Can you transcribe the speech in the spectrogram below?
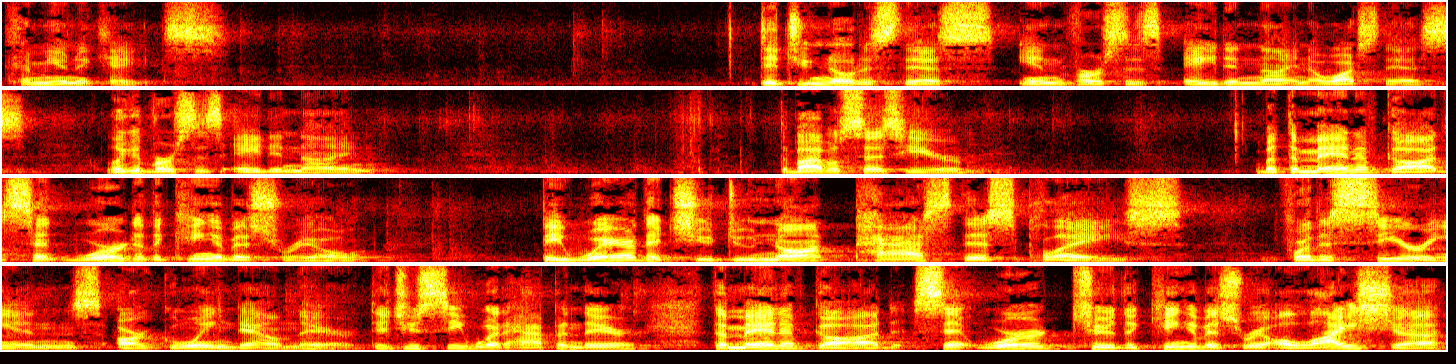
communicates. Did you notice this in verses 8 and 9? Now, watch this. Look at verses 8 and 9. The Bible says here, But the man of God sent word to the king of Israel Beware that you do not pass this place, for the Syrians are going down there. Did you see what happened there? The man of God sent word to the king of Israel. Elisha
